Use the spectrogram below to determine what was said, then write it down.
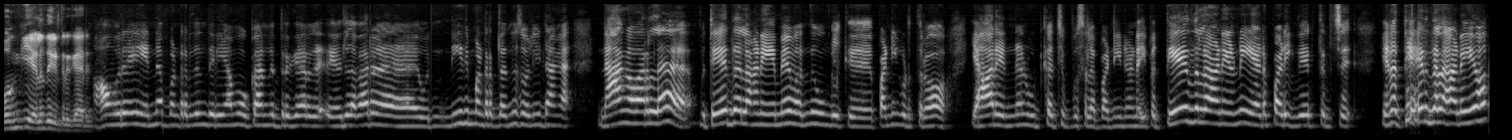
பொங்கி எழுதுகிட்டு இருக்காரு. அவரே என்ன பண்றதுன்னு தெரியாம உட்கார்ந்துட்டு இருக்காரு. இதுல வேற நீதிமன்றத்துல இருந்து சொல்லிட்டாங்க. நாங்க வரல. தேர்தல் ஆணையமே வந்து உங்களுக்கு பண்ணி கொடுத்துறோம். யார் என்னன்னு உட்கட்சி பூசல பண்ணிடணும் இப்ப தேர்தல் ஆணையம்னு எடப்பாடிக்கு வேர்த்துருச்சு. ஏன்னா தேர்தல் ஆணையம்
